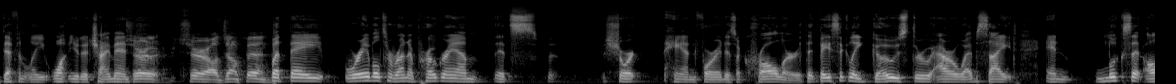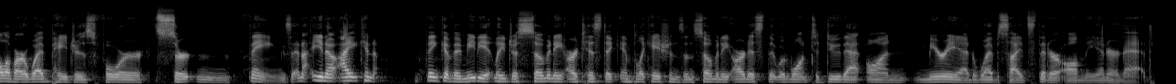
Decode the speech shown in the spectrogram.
definitely want you to chime in. Sure, sure, I'll jump in. But they were able to run a program that's shorthand for it is a crawler that basically goes through our website and looks at all of our web pages for certain things. And you know, I can think of immediately just so many artistic implications and so many artists that would want to do that on myriad websites that are on the internet.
